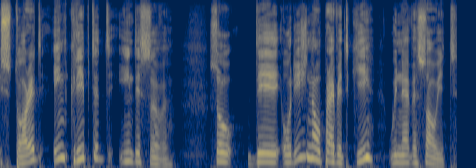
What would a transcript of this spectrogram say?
stored encrypted in the server. So the original private key, we never saw it.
